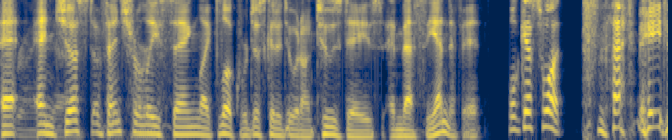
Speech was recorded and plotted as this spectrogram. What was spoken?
and, right, and yeah. just eventually saying like, look, we're just going to do it on Tuesdays and that's the end of it. Well, guess what? that made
